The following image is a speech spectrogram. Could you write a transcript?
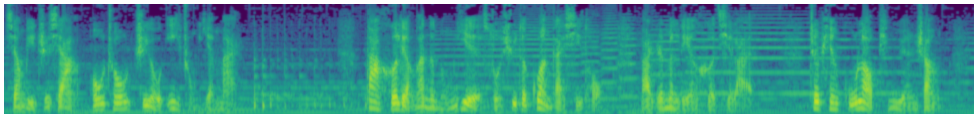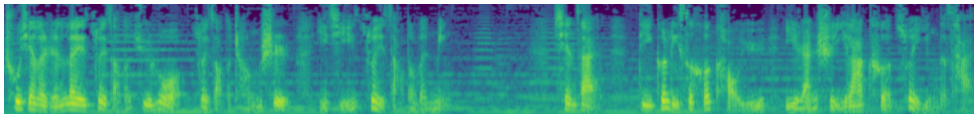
相比之下，欧洲只有一种燕麦。大河两岸的农业所需的灌溉系统，把人们联合起来。这片古老平原上出现了人类最早的聚落、最早的城市以及最早的文明。现在，底格里斯河烤鱼依然是伊拉克最硬的菜。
